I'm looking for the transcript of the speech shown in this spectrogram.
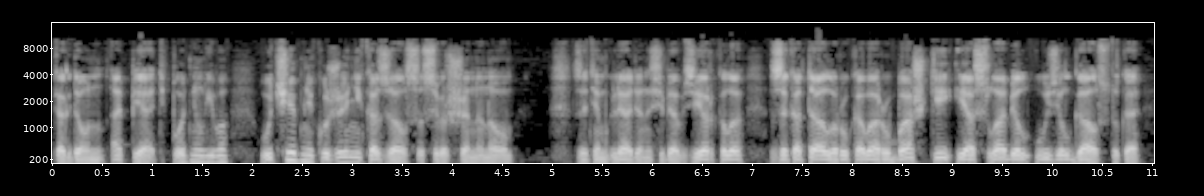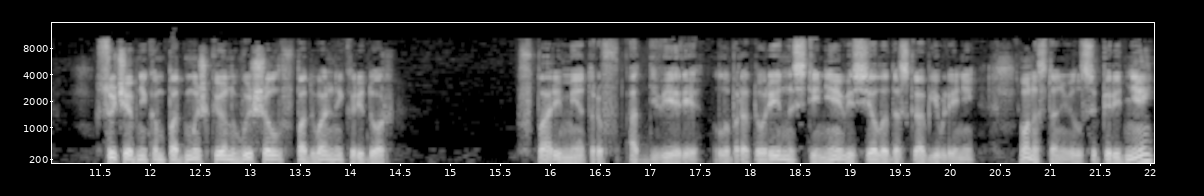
Когда он опять поднял его, учебник уже не казался совершенно новым. Затем, глядя на себя в зеркало, закатал рукава рубашки и ослабил узел галстука. С учебником под мышкой он вышел в подвальный коридор. В паре метров от двери лаборатории на стене висела доска объявлений. Он остановился перед ней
